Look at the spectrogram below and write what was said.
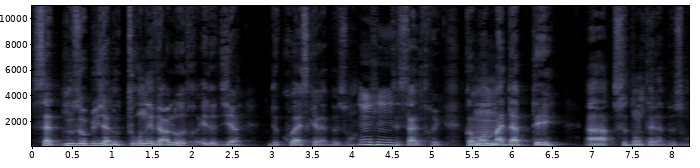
ça nous oblige à nous tourner vers l'autre et de dire de quoi est-ce qu'elle a besoin? Mhm. C'est ça le truc. Comment m'adapter à ce dont elle a besoin.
